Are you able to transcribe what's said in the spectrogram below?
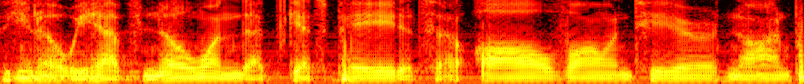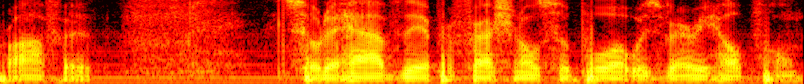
You know, we have no one that gets paid. It's an all volunteer nonprofit. So to have their professional support was very helpful.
